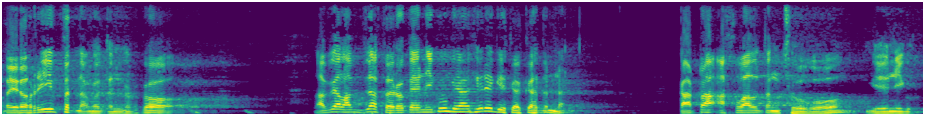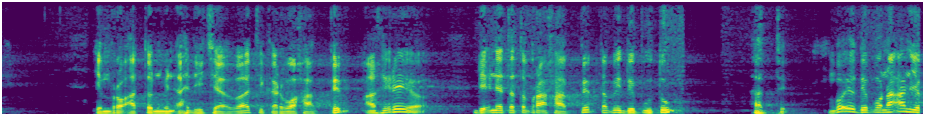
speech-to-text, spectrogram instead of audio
oh ya ribet ngoten. Kok tapi alhamdulillah baru kayak niku nggih akhirnya nggih gagah tenan. Kata akhwal teng Jawa nggih niku. Imro'atun min ahli Jawa digarwa Habib, akhirnya ya dia ini tetap rah Habib tapi dia butuh Habib. Enggak ya dia ponaan ya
